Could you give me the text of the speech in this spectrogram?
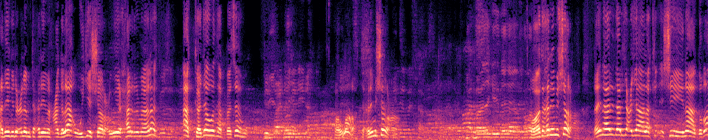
هذا يقول علم تحريمه عقلا ويجي الشرع ويحرمه لك أكده وثبته. في الله تحريم الشرع. وهذا تحريم الشرع. لأن هذا إذا رجع جاء لك شيء ناقضة.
